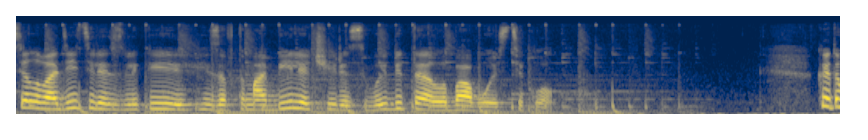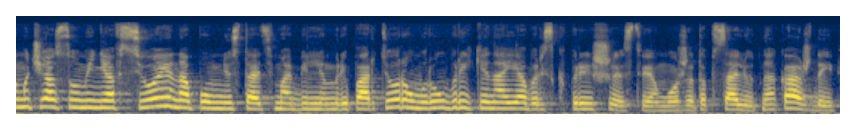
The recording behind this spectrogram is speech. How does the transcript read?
Тело водителя извлекли из автомобиля через выбитое лобовое стекло. К этому часу у меня все. Я напомню, стать мобильным репортером рубрики «Ноябрьск происшествия» может абсолютно каждый.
